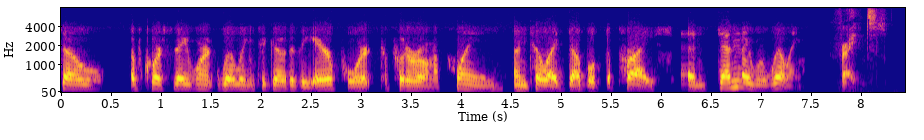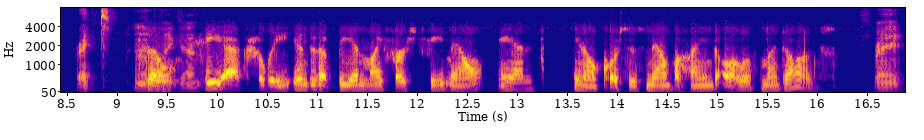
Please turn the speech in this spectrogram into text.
So, of course, they weren't willing to go to the airport to put her on a plane until I doubled the price. And then they were willing. Right. Right. Oh So God. she actually ended up being my first female. And, you know, of course, is now behind all of my dogs. Right.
